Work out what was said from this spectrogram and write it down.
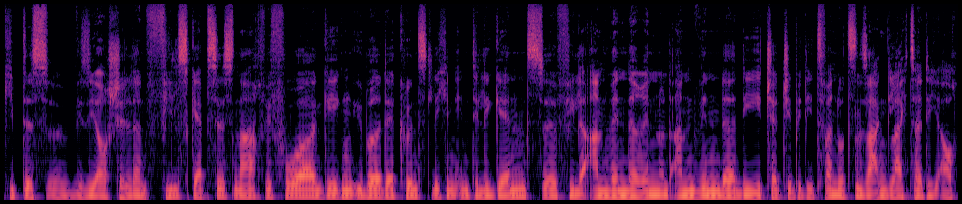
gibt es, äh, wie Sie auch schildern, viel Skepsis nach wie vor gegenüber der künstlichen Intelligenz. Äh, viele Anwenderinnen und Anwender, die ChatGPT zwar nutzen, sagen gleichzeitig auch,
